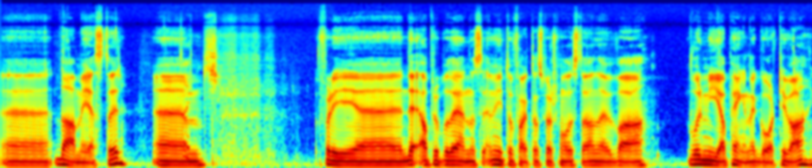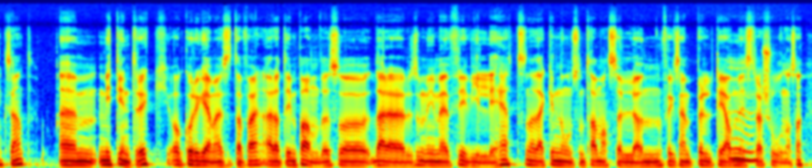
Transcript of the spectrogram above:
uh, damegjester. Um, fordi, uh, det, Apropos det ene myte- og faktaspørsmålet i stad, hvor mye av pengene går til hva. ikke sant? Um, mitt inntrykk og korriger meg hvis jeg tar feil, er at i Impande så der er det så mye mer frivillighet. så Det er ikke noen som tar masse lønn for eksempel, til administrasjon. og sånn.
